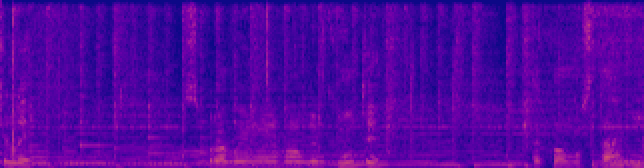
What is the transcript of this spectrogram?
Переконтачили. Спробуємо його вимкнути в такому стані.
